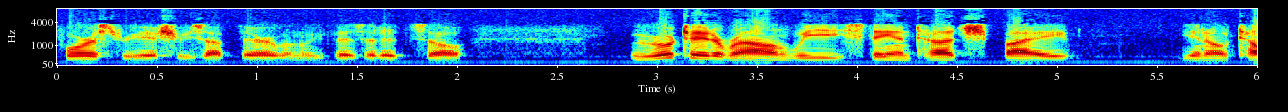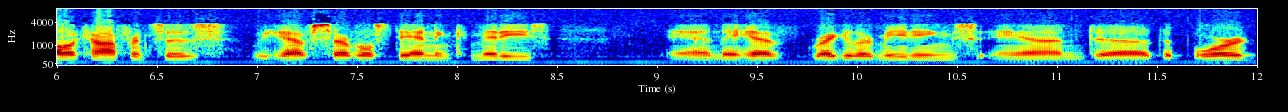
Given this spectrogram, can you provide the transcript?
forestry issues up there when we visited. So we rotate around. We stay in touch by, you know, teleconferences. We have several standing committees, and they have regular meetings. And uh, the board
